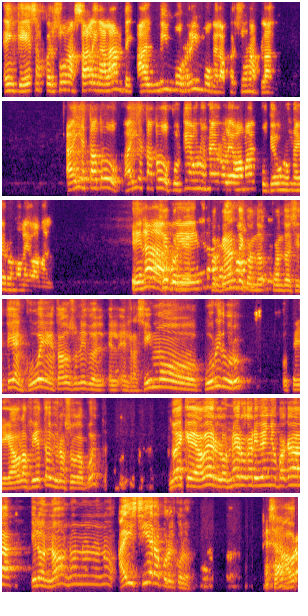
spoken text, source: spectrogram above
en que esas personas salen adelante al mismo ritmo que las personas blancas. Ahí está todo, ahí está todo. ¿Por qué a unos negros le va mal? ¿Por qué a unos negros no le va mal? Eh, nada, porque, pues, porque antes cuando, cuando existía en Cuba y en Estados Unidos el, el, el racismo puro y duro, usted llegaba a la fiesta y había una soga puesta. No es que, a ver, los negros caribeños para acá y los no, no, no, no, no. Ahí sí era por el color. Exacto. Ahora,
